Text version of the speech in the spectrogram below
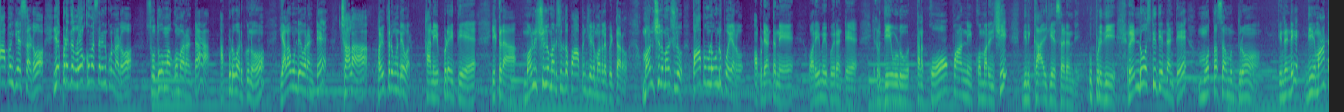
పాపం చేస్తాడో ఎప్పుడైతే లోకం వస్తాను అనుకున్నాడో సుధోమ గుమారంట అప్పుడు వరకును ఎలా ఉండేవారంటే చాలా పవిత్రంగా ఉండేవారు. కానీ ఎప్పుడైతే ఇక్కడ మనుషులు మనుషులతో పాపం చేయడం మొదలు పెట్టారో మనుషులు మనుషులు పాపంలో ఉండిపోయారో అప్పుడు వెంటనే వారు ఏమైపోయారంటే ఇక్కడ దేవుడు తన కోపాన్ని కుమరించి దీన్ని కాల్ చేశాడండి. ఇప్పుడు ఇది రెండో స్థితి ఏంటంటే మొత్త సముద్రం. ఏంటండి? దీని మాట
